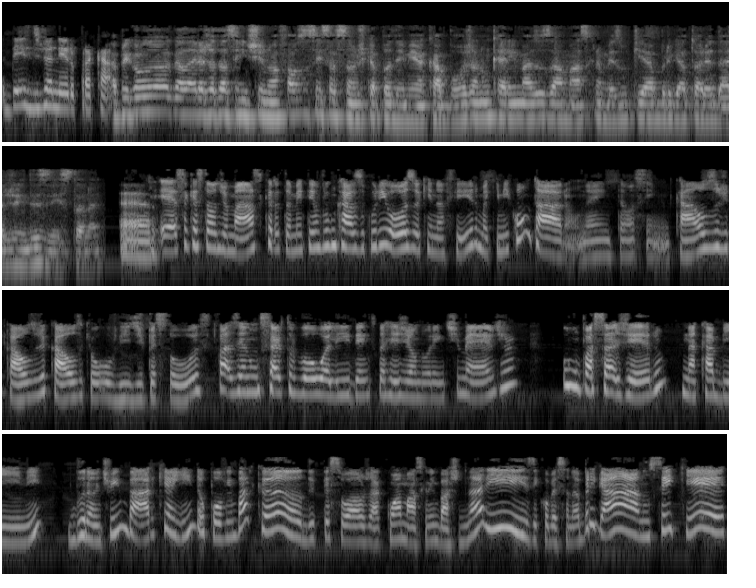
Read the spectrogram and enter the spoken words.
desde janeiro para É cá. porque quando a galera já tá sentindo a falsa sensação de que a pandemia acabou, já não querem mais usar máscara, mesmo que a obrigatoriedade ainda exista, né? É. Essa questão de máscara também teve um caso curioso aqui na firma que me contaram, né? Então, assim, caso de caso de caso que eu ouvi de pessoas fazendo um certo voo ali dentro da região do Oriente Médio, um passageiro na cabine. Durante o embarque ainda, o povo embarcando, e o pessoal já com a máscara embaixo do nariz e começando a brigar, não sei o quê.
